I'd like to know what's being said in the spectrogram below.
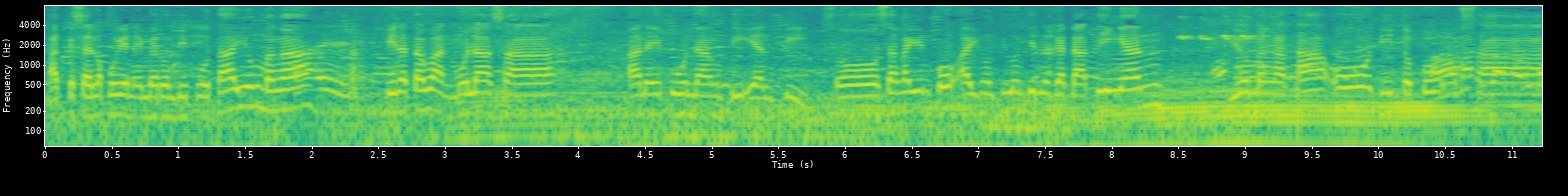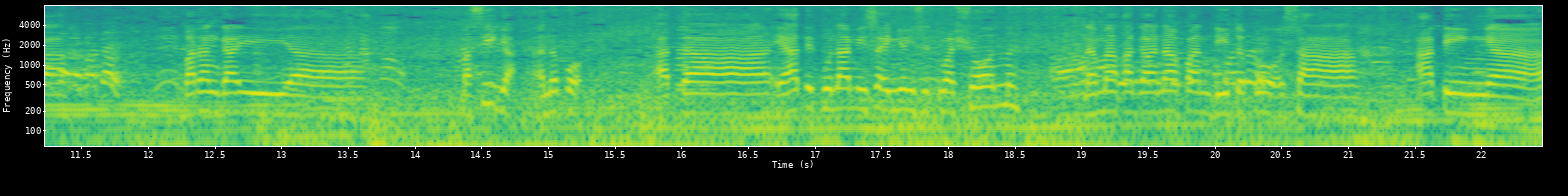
At kasalukuyan ay meron din po tayong mga kinatawan mula sa anay po ng PNP. So sa ngayon po ay unti-unti nagadatingan yung mga tao dito po sa barangay ah, Masiga. Ano po? At ah, ihatid po namin sa inyo yung sitwasyon na mga kaganapan dito po sa ating ah,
